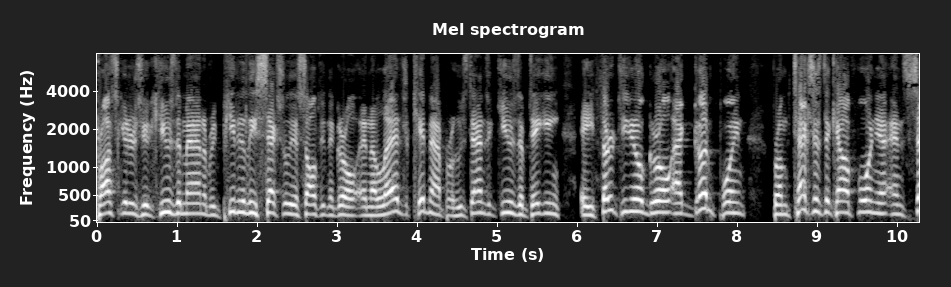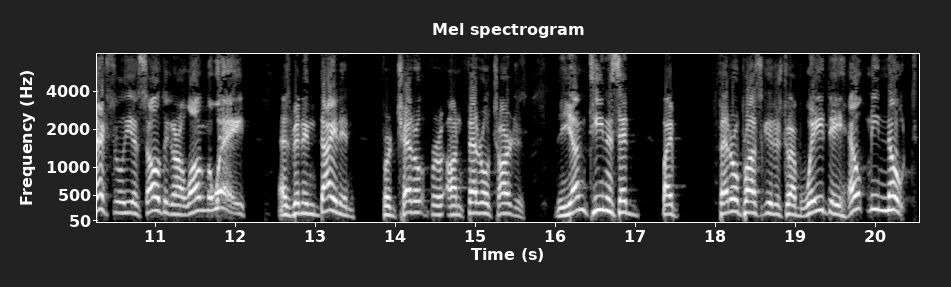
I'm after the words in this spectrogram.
Prosecutors who accused the man of repeatedly sexually assaulting the girl, an alleged kidnapper who stands accused of taking a 13 year old girl at gunpoint from Texas to California and sexually assaulting her along the way, has been indicted for, for on federal charges. The young teen is said by federal prosecutors to have waived a help me note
